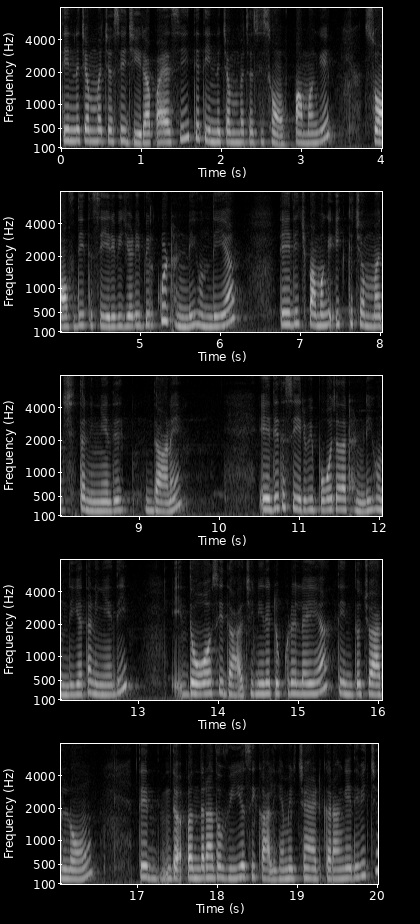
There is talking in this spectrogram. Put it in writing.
3 ਚਮਚ ਅਸੀਂ ਜੀਰਾ ਪਾਇਆ ਸੀ ਤੇ 3 ਚਮਚ ਅਸੀਂ ਸੌਂਫ ਪਾਵਾਂਗੇ। ਸੌਂਫ ਦੀ ਤਸੀਰ ਵੀ ਜਿਹੜੀ ਬਿਲਕੁਲ ਠੰਡੀ ਹੁੰਦੀ ਆ। ਤੇ ਇਹਦੇ 'ਚ ਪਾਵਾਂਗੇ 1 ਚਮਚ ਧਨੀਏ ਦੇ ਦਾਣੇ। ਇਹਦੀ ਤਸੀਰ ਵੀ ਬਹੁਤ ਜ਼ਿਆਦਾ ਠੰਡੀ ਹੁੰਦੀ ਹੈ ਧਨੀਏ ਦੀ। ਦੋ ਅਸੀਂ ਦਾਲਚੀਨੀ ਦੇ ਟੁਕੜੇ ਲਏ ਆ, ਤਿੰਨ ਤੋਂ ਚਾਰ ਲੌਂਗ ਤੇ 15 ਤੋਂ 20 ਅਸੀਂ ਕਾਲੀਆਂ ਮਿਰਚਾਂ ਐਡ ਕਰਾਂਗੇ ਇਹਦੇ ਵਿੱਚ।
